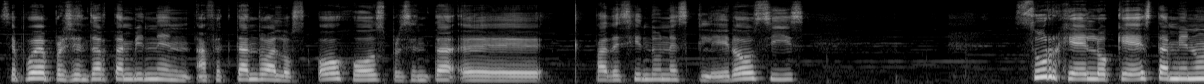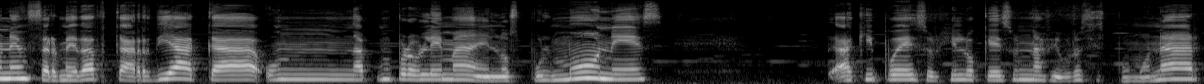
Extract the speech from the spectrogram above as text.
Se puede presentar también en, afectando a los ojos, presenta, eh, padeciendo una esclerosis, surge lo que es también una enfermedad cardíaca, un problema en los pulmones. Aquí puede surgir lo que es una fibrosis pulmonar,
